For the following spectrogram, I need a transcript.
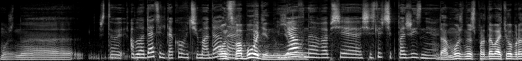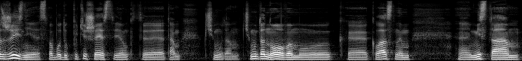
Можно... Что обладатель такого чемодана... Он свободен. Явно него... вообще счастливчик по жизни. Да, можно же продавать образ жизни, свободу к путешествиям, к, э, там, к чему там, к чему-то новому, к классным э, местам.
